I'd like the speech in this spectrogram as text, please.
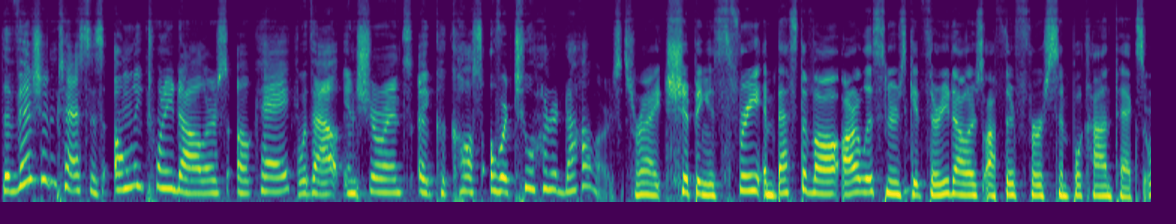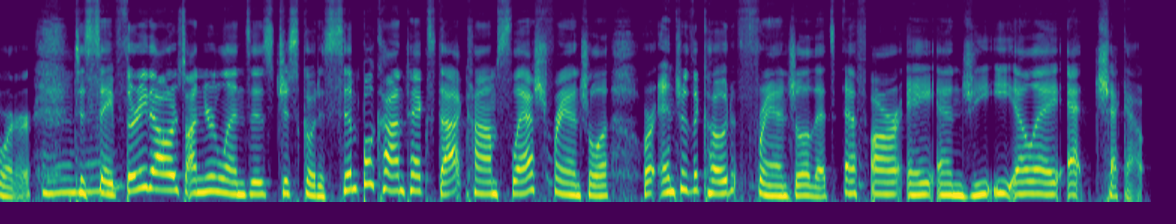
The vision test is only $20, okay? Without insurance, it could cost over $200. That's right. Shipping is free. And best of all, our listeners get $30 off their first Simple Contacts order. To mm-hmm. save $30 on your lenses, just go to simplecontacts.com slash Frangela or enter the code Frangela, that's F-R-A-N-G-E-L-A, at checkout.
